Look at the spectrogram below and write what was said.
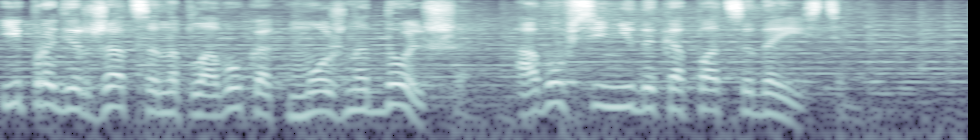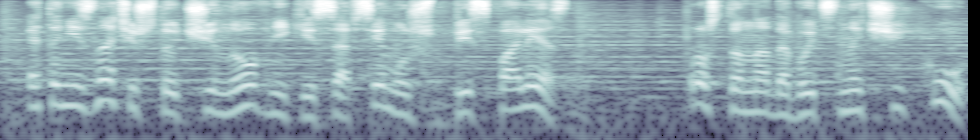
и продержаться на плаву как можно дольше, а вовсе не докопаться до истины. Это не значит, что чиновники совсем уж бесполезны. Просто надо быть начеку,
